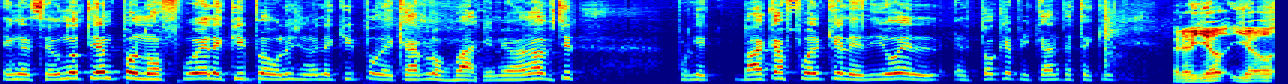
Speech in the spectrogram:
en el segundo tiempo, no fue el equipo de Bolillo, sino el equipo de Carlos Vaca. Y me van a decir, porque Vaca fue el que le dio el, el toque picante a este equipo. Pero yo, yo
